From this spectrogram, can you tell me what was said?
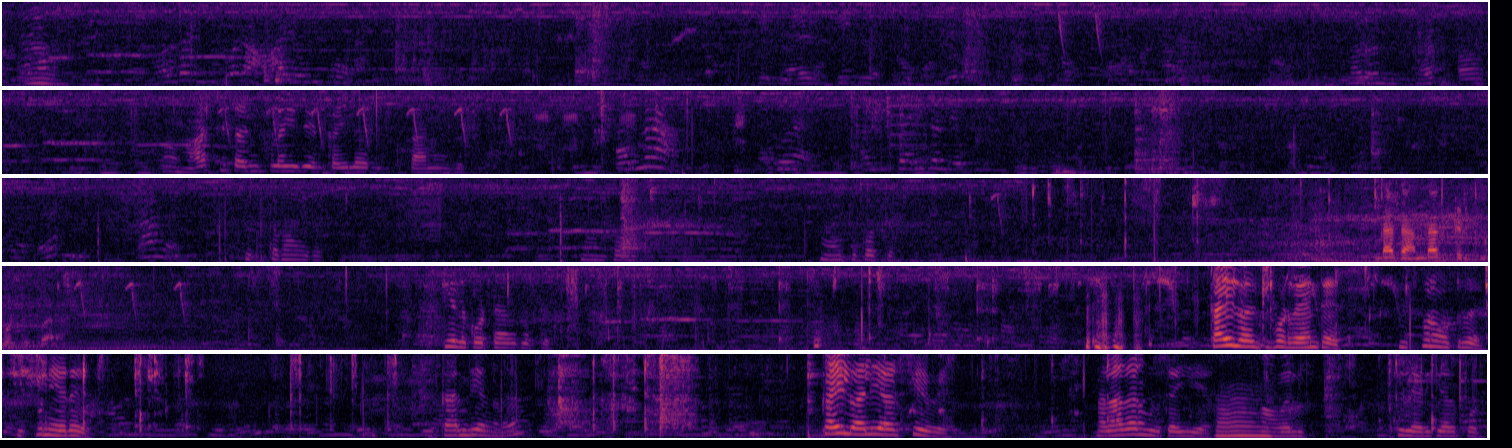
அரிசி தண்ணி ஃபுல்லாக இது கையில் தானே இது. சுத்தமாக இது இப்போ போட்டு. இந்தாட்ட அந்தாட்ட திருப்பி கொட்டுப்பா கீழே கொட்டாது கொட்டு கையில் வலிச்சு போடு வேண்டே மிஸ் பண்ண விட்டுரு. மிஸ் பண்ணி எடு. கரண்டியாங்க கையில் வலி அரிசி வை நல்லா தான் இருக்குது கையை வலி. கீழே அடிக்காத போடு.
